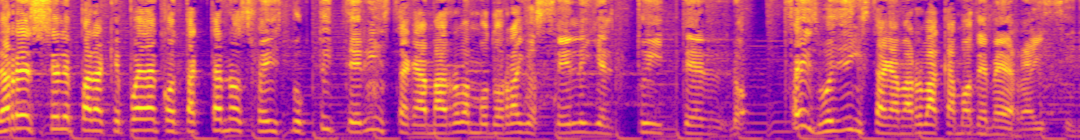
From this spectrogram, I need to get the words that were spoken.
Las redes sociales para que puedan contactarnos Facebook, Twitter, Instagram, arroba modorayocl y el Twitter, no, Facebook e Instagram, arroba camodmr, ahí sí.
